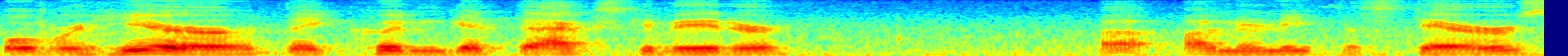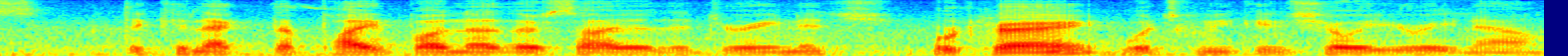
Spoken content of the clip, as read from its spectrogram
over here, they couldn't get the excavator uh, underneath the stairs to connect the pipe on the other side of the drainage, Okay, which we can show you right now.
